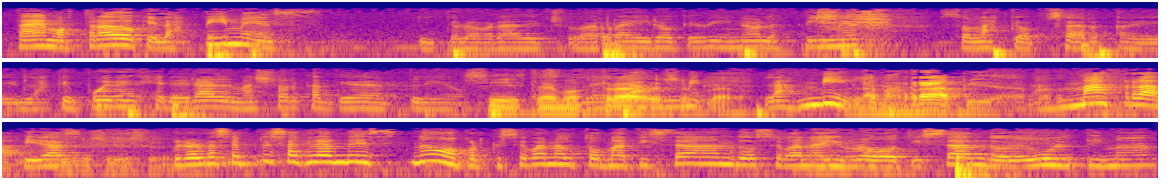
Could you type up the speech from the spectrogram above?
está demostrado que las pymes, y te lo habrá dicho Barreiro que vino, las pymes son las que eh, las que pueden generar la mayor cantidad de empleo. Sí, está demostrado las, eso, claro. Las micro, la más rápida. Las más rápidas, pero las empresas grandes no, porque se van automatizando, se van a ir robotizando de última.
